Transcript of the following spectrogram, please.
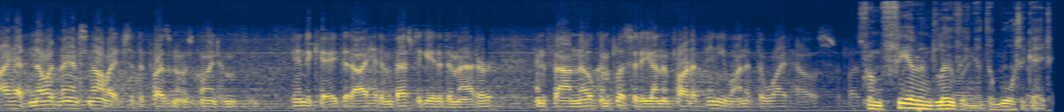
I had no advance knowledge that the president was going to indicate that I had investigated the matter and found no complicity on the part of anyone at the White House. From fear and loathing at the Watergate.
